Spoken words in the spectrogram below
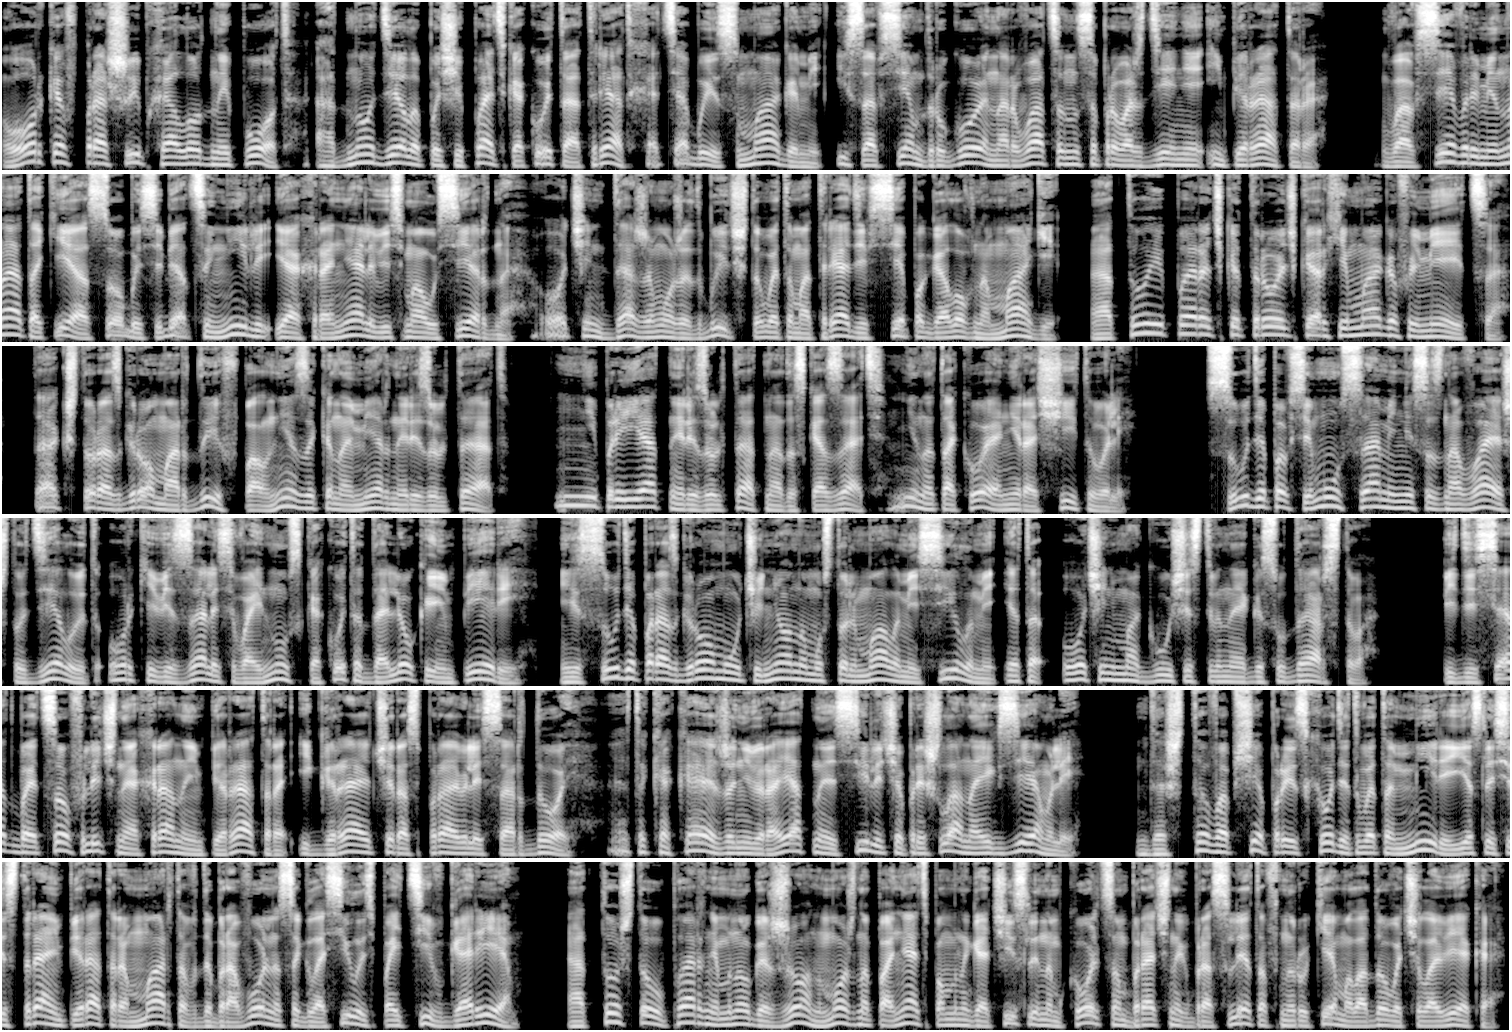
Орков прошиб холодный пот. Одно дело пощипать какой-то отряд, хотя бы и с магами, и совсем другое — нарваться на сопровождение императора. Во все времена такие особы себя ценили и охраняли весьма усердно. Очень даже может быть, что в этом отряде все поголовно маги, а то и парочка-троечка архимагов имеется. Так что разгром Орды вполне закономерный результат. Неприятный результат, надо сказать. Не на такое они рассчитывали. Судя по всему, сами не сознавая, что делают, орки ввязались в войну с какой-то далекой империей и судя по разгрому, учиненному столь малыми силами, это очень могущественное государство. 50 бойцов личной охраны императора играючи расправились с Ордой. Это какая же невероятная силича пришла на их земли. Да что вообще происходит в этом мире, если сестра императора Мартов добровольно согласилась пойти в гарем? А то, что у парня много жен, можно понять по многочисленным кольцам брачных браслетов на руке молодого человека.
